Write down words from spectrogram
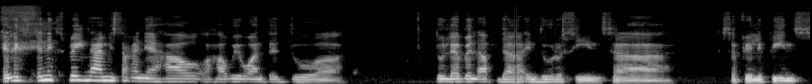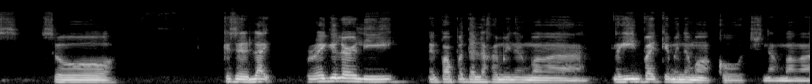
In- in-explain namin sa kanya how how we wanted to uh, to level up the enduro scene sa sa Philippines. So kasi like regularly nagpapadala kami ng mga nag-invite kami ng mga coach ng mga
